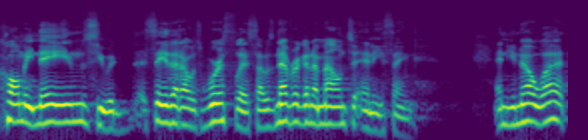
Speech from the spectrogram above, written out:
call me names. He would say that I was worthless. I was never going to amount to anything. And you know what?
